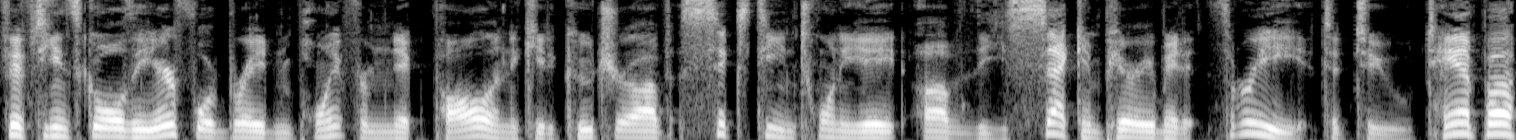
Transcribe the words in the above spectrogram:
15th goal of the year for Brayden Point from Nick Paul and Nikita Kucherov. 16:28 of the second period made it 3 to 2 Tampa,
